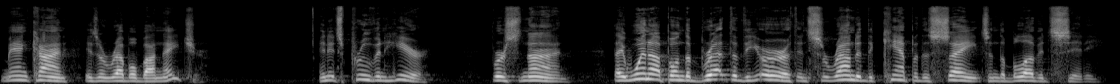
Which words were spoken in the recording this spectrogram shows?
Mankind is a rebel by nature. And it's proven here. Verse 9 They went up on the breadth of the earth and surrounded the camp of the saints and the beloved city.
